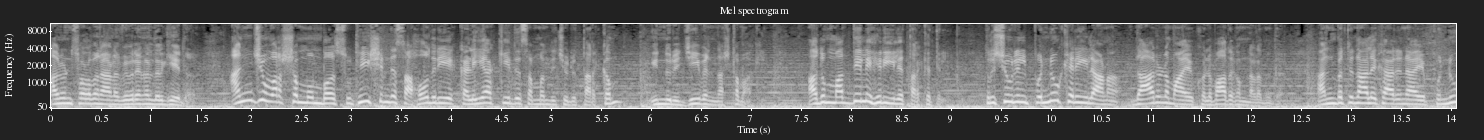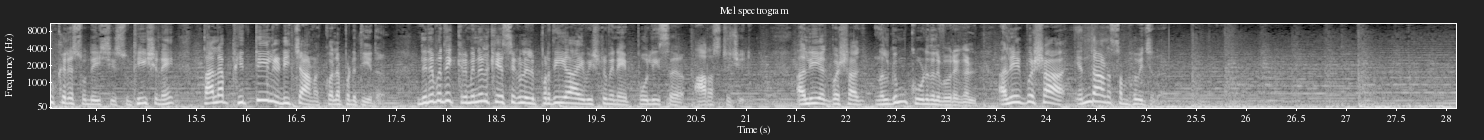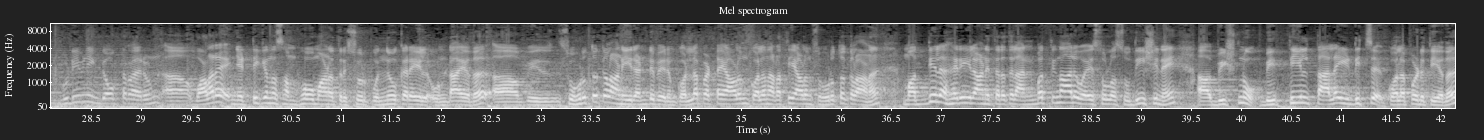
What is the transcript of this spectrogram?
അരുൺ സോളമനാണ് വിവരങ്ങൾ നൽകിയത്. അഞ്ചു വർഷം മുമ്പ് സുധീഷിന്റെ സഹോദരിയെ കളിയാക്കിയത് സംബന്ധിച്ചൊരു തർക്കം ഇന്നൊരു ജീവൻ നഷ്ടമാക്കി. അതും മദ്യലഹരിയിലെ തർക്കത്തിൽ. തൃശൂരിൽ പൊന്നൂക്കരയിലാണ് ദാരുണമായ കൊലപാതകം നടന്നത്. അൻപത്തിനാലുകാരനായ പൊന്നൂക്കര സ്വദേശി സുധീഷിനെ തല ഭിത്തിയിലിടിച്ചാണ് കൊലപ്പെടുത്തിയത്. നിരവധി ക്രിമിനൽ കേസുകളിൽ പ്രതിയായ വിഷ്ണുവിനെ പോലീസ് അറസ്റ്റ് ചെയ്തു. അലി അക്ബർ ഷാ നൽകും കൂടുതൽ വിവരങ്ങൾ. അലി അക്ബർ ഷാ എന്താണ് സംഭവിച്ചത്? ഗുഡ് ഈവനിങ് ഡോക്ടർ അരുൺ വളരെ ഞെട്ടിക്കുന്ന സംഭവമാണ് തൃശൂർ പുന്നൂക്കരയിൽ ഉണ്ടായത്. സുഹൃത്തുക്കളാണ് ഈ രണ്ടുപേരും. കൊല്ലപ്പെട്ടയാളും കൊല നടത്തിയയാളും സുഹൃത്തുക്കളാണ്. മദ്യലഹരിയിലാണ് ഇത്തരത്തിൽ അൻപത്തിനാല് വയസ്സുള്ള സുധീഷിനെ വിഷ്ണു ഭിത്തിയിൽ തലയിടിച്ച് കൊലപ്പെടുത്തിയത്.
